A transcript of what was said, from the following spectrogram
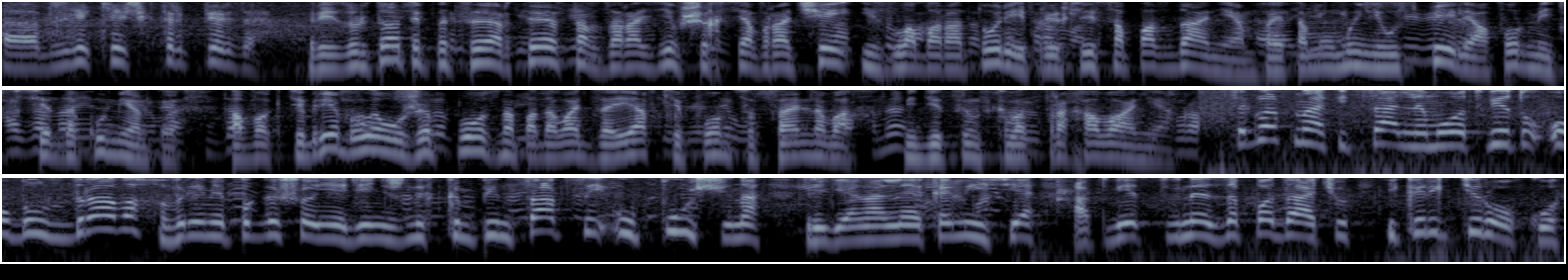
э, бізге кешіктіріп берді Результаты ПЦР-тестов заразившихся врачей из лаборатории пришли с опозданием, поэтому мы не успели оформить все документы. А в октябре было уже поздно подавать заявки в Фонд социального медицинского страхования. Согласно официальному ответу облздрава, время погашения денежных компенсаций упущено. Региональная комиссия, ответственная за подачу и корректировку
